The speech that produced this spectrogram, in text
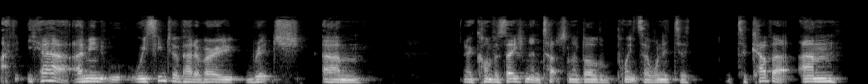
I th- yeah, I mean, we seem to have had a very rich. Um, know, conversation and touched on a lot of the points I wanted to to cover. Um,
